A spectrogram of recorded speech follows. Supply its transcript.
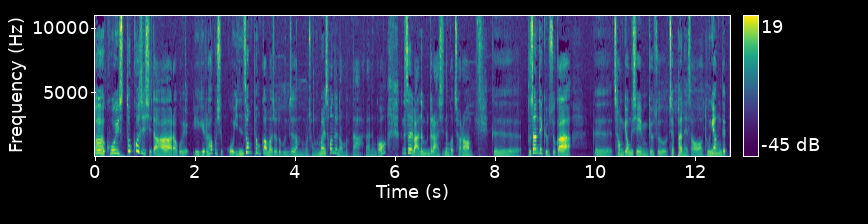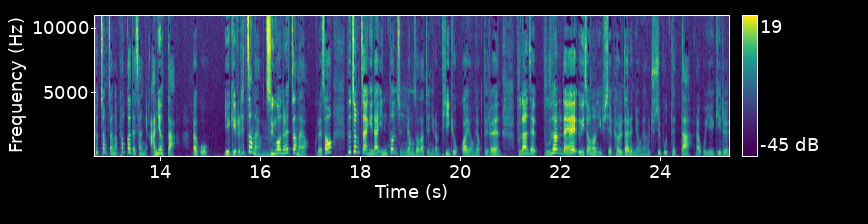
어, 거의 스토커 짓이 다라고 얘- 얘기를 하고 싶고 인성평가마저도 문제 삼는 건 정말 선을 넘었다라는 거. 근데 사실 많은 분들 아시는 것처럼 그 부산대 교수가 그 정경심 교수 재판에서 동양대 표창장은 평가 대상이 아니었다 라고 얘기를 했잖아요. 증언을 했잖아요. 그래서 표창장이나 인턴 증명서 같은 이런 비교과 영역들은 부산대, 부산대의 의전원 입시에 별다른 영향을 주지 못했다라고 얘기를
